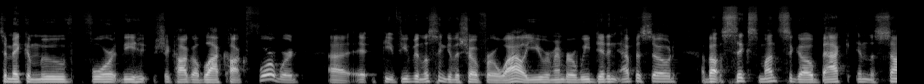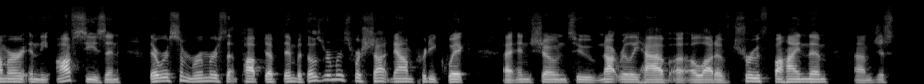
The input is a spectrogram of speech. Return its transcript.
to make a move for the Chicago Blackhawk forward. Uh, if you've been listening to the show for a while, you remember we did an episode about six months ago, back in the summer, in the off season. There were some rumors that popped up then, but those rumors were shot down pretty quick uh, and shown to not really have a, a lot of truth behind them. Um, just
